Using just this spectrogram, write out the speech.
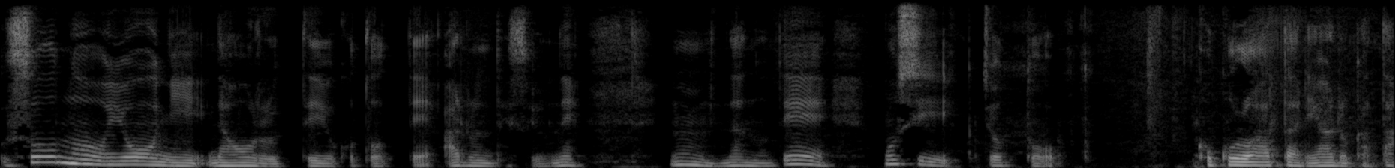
嘘のように治るっていうことってあるんですよね。うん。なので、もしちょっと心当たりある方、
